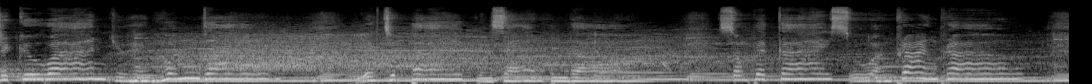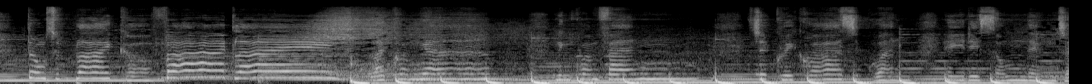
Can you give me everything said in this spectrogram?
จักรวาลอยู่แห่งหนใดอยากจะไปเป็นแสนเป็นดาวส่องประกายสว่างพร่างพราวตรงสุดปลายขอบฟ้าไกลหลายความงามหนึ่งความฝัน จะคุยคว้าสักวัน ให้ได้สมดังใจ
